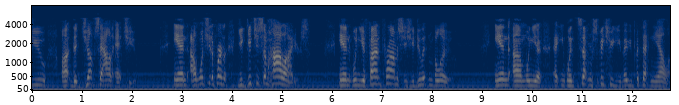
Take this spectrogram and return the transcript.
you uh, that jumps out at you. And I want you to personally, you get you some highlighters, and when you find promises, you do it in blue. And um, when you uh, when something speaks to you, maybe you put that in yellow.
